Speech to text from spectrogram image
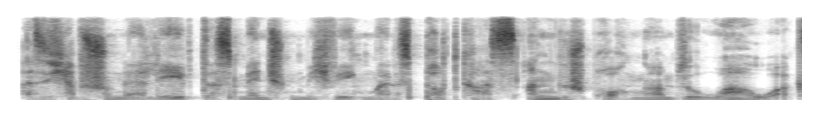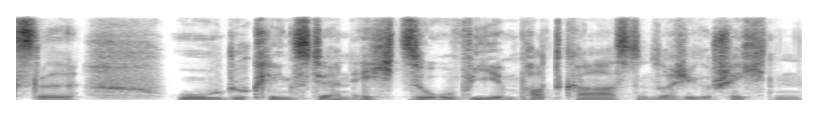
Also ich habe schon erlebt, dass Menschen mich wegen meines Podcasts angesprochen haben. So, wow, Axel, uh, du klingst ja in echt so wie im Podcast und solche Geschichten.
